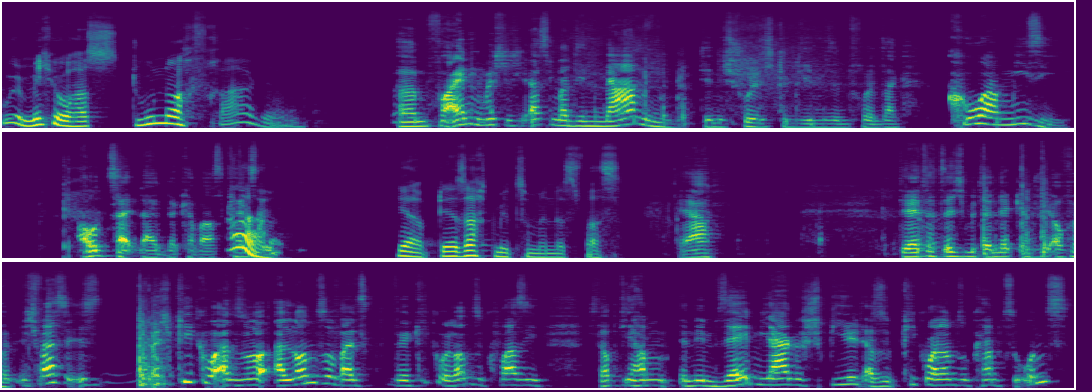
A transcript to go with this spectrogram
cool. Micho, hast du noch Fragen? Ähm, vor allen Dingen möchte ich erstmal den Namen, den ich schuldig geblieben bin, vorhin sagen. Koamisi. Outside Linebacker war es. Ah. Ja, der sagt mir zumindest was. Ja. Der tatsächlich mit der Neck Injury aufhört. Ich weiß, ist durch Kiko also Alonso, weil Kiko Alonso quasi, ich glaube, die haben in demselben Jahr gespielt. Also Kiko Alonso kam zu uns,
